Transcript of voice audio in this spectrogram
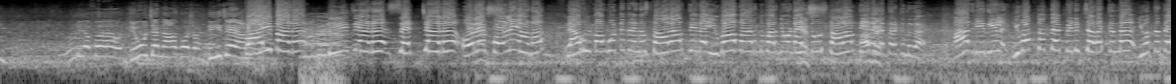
യു ന്യൂജൻ ആഘോഷം ഡി ജെ വൈബാണ്. ഡി ജെ ആണ് സെറ്റ് ആണ് ഒരേ പൊള്ളിയാണ്. രാഹുൽ മാങ്കൂട്ടത്തിൽ എന്ന സ്ഥാനാർത്ഥിയുടെ യുവാവാണെന്ന് പറഞ്ഞുകൊണ്ടായിരുന്നു. സ്ഥാനാർത്ഥിയെ. രംഗത്തിറക്കുന്നത്. ആ രീതിയിൽ യുവത്വത്തെ പിടിച്ചടക്കുന്ന യുവത്വത്തെ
